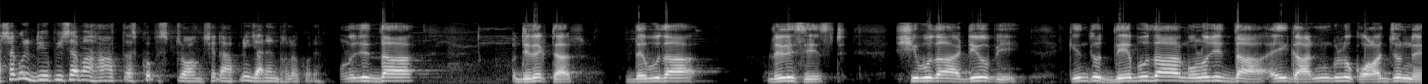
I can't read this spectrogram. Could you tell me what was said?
আশা করি ডিউপি হিসাবে আমার হাতটা খুব স্ট্রং সেটা আপনি জানেন ভালো করে। মনোজিৎ দা ডিরেক্টর দেবুদা লিরিসিস্ট শিবুদা ডিওপি কিন্তু দেবুদা মনোজিৎ দা এই গানগুলো করার জন্যে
